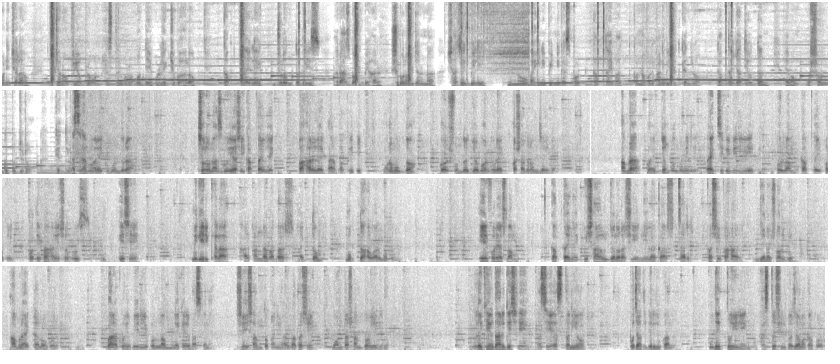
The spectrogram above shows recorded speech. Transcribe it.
রাঙ্গামাটি জেলা জনপ্রিয় ভ্রমণ স্থানগুলোর মধ্যে উল্লেখযোগ্য হল কাপ্তাই লেক, ঝুলন্ত ব্রিজ রাজভবন বিহার সুবলং ঝর্ণা, সাজেক বিলি, নৌবাহিনী পিকনিক স্পট কাপ্তাই বাঁধ, কর্ণফুলী পানি বিদ্যুৎ কেন্দ্র কাপ্তাই জাতীয় উদ্যান এবং অসংখ্য পর্যটন কেন্দ্র আসসালামু আলাইকুম বন্ধুরা। চলুন আজ ঘুরে আসি কাপ্তাই লেক, পাহাড় লেক আর প্রাকৃতিক মনোমুগ্ধ সৌন্দর্য ভরপুর এক অসাধারণ জায়গা। আমরা কয়েকজন বন্ধু মিলে বাইক চেপে বেরিয়ে পড়লাম কাপ্তাই পথে। পথে পাহাড়ে সবুজ কেসে মেঘের খেলা আর ঠান্ডা বাতাস একদম মুগ্ধ হওয়ার মতো। এরপরে আসলাম কাপ্তাই এক বিশাল জলরাশি নীল আকাশ চারপাশে পাহাড় যেন স্বর্গে। আমরা একটা নৌকো ভাড়া করে বেরিয়ে পড়লাম লেকের মাঝখানে। সেই শান্ত পানি আর বাতাসে মনটা শান্ত হয়ে গেল। লেকের ধার ঘেসে আছে স্থানীয় প্রজাতিদের দোকান। ওদের তৈরি হস্তশিল্প জামা কাপড়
